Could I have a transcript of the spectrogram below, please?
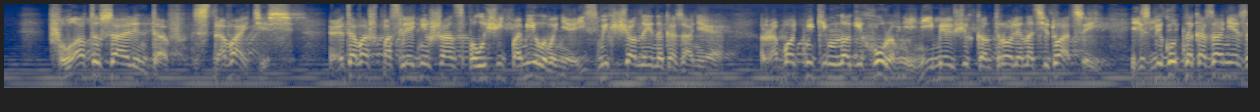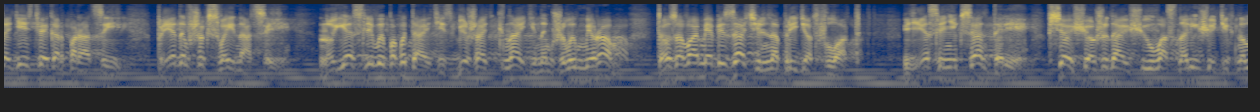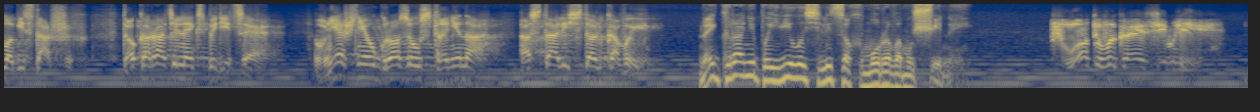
«Флоту Сайлентов, сдавайтесь! Это ваш последний шанс получить помилование и смягченные наказания. Работники многих уровней, не имеющих контроля над ситуацией, избегут наказания за действия корпораций, предавших свои нации. Но если вы попытаетесь бежать к найденным живым мирам, то за вами обязательно придет флот. Если не к Сентери, все еще ожидающий у вас наличия технологий старших, то карательная экспедиция. Внешняя угроза устранена, остались только вы». На экране появилось лицо хмурого мужчины. «Флоту ВКС Земли.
